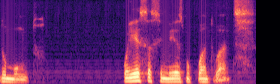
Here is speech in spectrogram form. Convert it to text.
do mundo. Conheça a si mesmo quanto antes.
